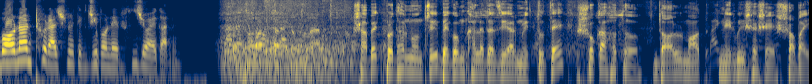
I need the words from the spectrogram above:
বর্ণাঢ্য রাজনৈতিক জীবনের জয়গান। সাবেক প্রধানমন্ত্রী বেগম খালেদা জিয়ার মৃত্যুতে শোকাহত দল মত নির্বিশেষে সবাই।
